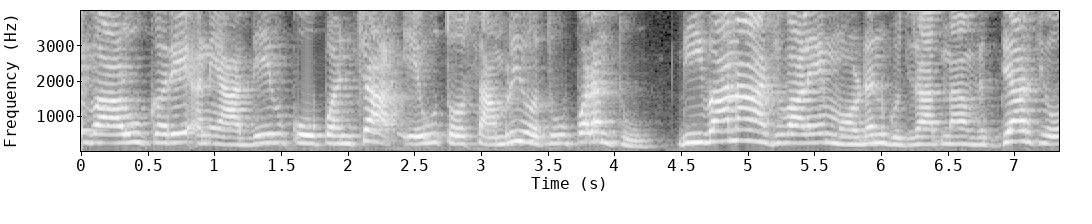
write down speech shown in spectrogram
વાળું કરે અને આ દેવ કો પંચાળ એવું તો સાંભળ્યું હતું, પરંતુ દીવાના અજવાળે મોડર્ન ગુજરાતના વિદ્યાર્થીઓ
